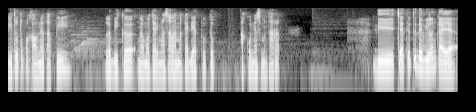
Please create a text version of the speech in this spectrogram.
ditutup akunnya tapi lebih ke nggak mau cari masalah. Makanya dia tutup akunnya sementara. Di chat itu dia bilang kayak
